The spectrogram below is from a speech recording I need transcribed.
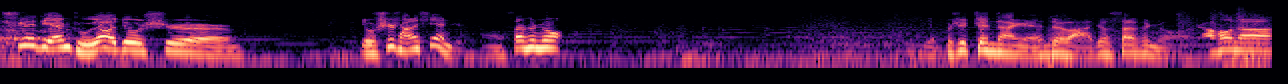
缺点主要就是有时长限制，嗯，三分钟，也不是真男人对吧？就三分钟。然后呢，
